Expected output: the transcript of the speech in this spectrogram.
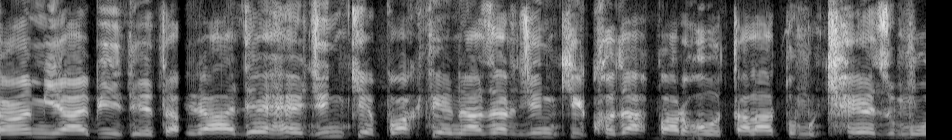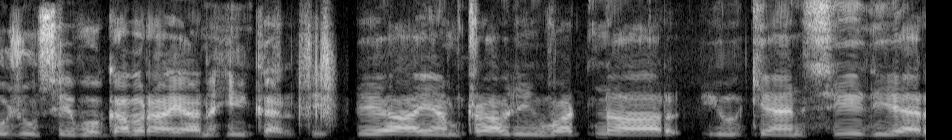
کامیابی دیتا ارادے ہے جن کے پخت نظر جن کی خدا پر ہو تعالیٰ تم خیز موجوں سے وہ گھبرایا نہیں کرتے I am you can see there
